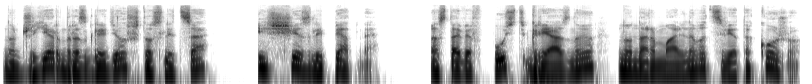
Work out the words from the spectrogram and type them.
но Джьерн разглядел, что с лица исчезли пятна, оставив пусть грязную, но нормального цвета кожу.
